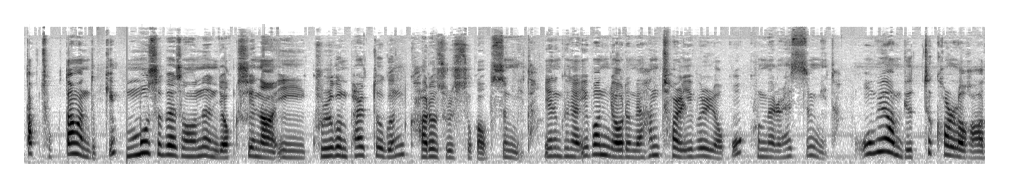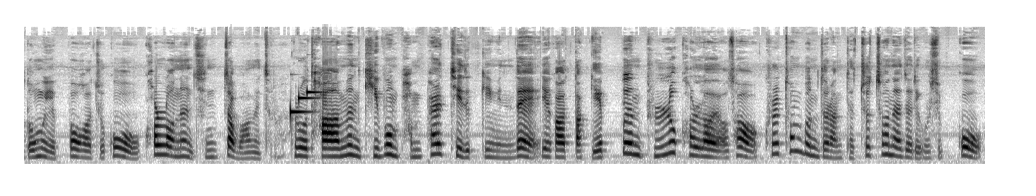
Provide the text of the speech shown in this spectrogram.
딱 적당한 느낌? 겉모습에서는 역시나 이 굵은 팔뚝은 가려줄 수가 없습니다. 얘는 그냥 이번 여름에 한철 입으려고 구매를 했습니다. 오묘한 뮤트 컬러가 너무 예뻐가지고 컬러는 진짜 마음에 들어요. 그리고 다음은 기본 반팔티 느낌인데 얘가 딱 예쁜 블루 컬러여서 쿨톤 분들한테 추천해드리고 싶고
